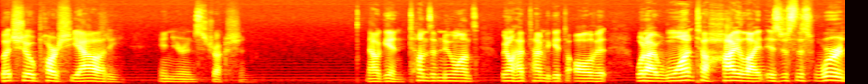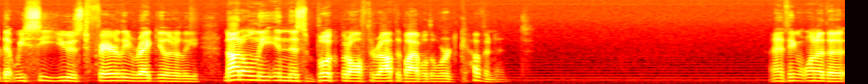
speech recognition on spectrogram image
but show partiality in your instruction. Now, again, tons of nuance. We don't have time to get to all of it. What I want to highlight is just this word that we see used fairly regularly, not only in this book, but all throughout the Bible the word covenant. And I think one of the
